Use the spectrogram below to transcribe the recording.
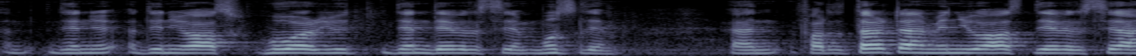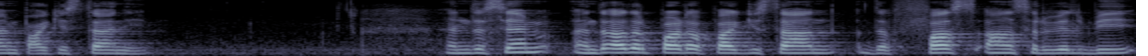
And then you, then you ask, who are you? Then they will say, Muslim. And for the third time, when you ask, they will say, I'm Pakistani. And the same in the other part of Pakistan, the first answer will be,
